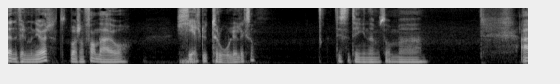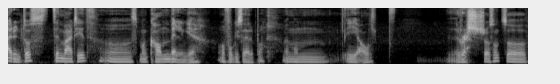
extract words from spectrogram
denne filmen gjør. Bare sånn, faen, det er jo helt utrolig, liksom. Disse tingene som eh, er rundt oss til enhver tid, og som man kan velge å fokusere på. Men man, i alt rush og sånt, så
